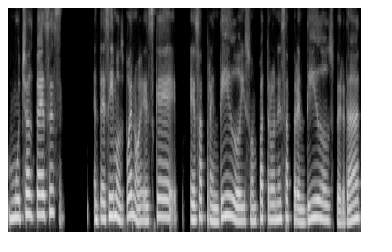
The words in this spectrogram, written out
muchas veces decimos, bueno, es que es aprendido y son patrones aprendidos, ¿verdad?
